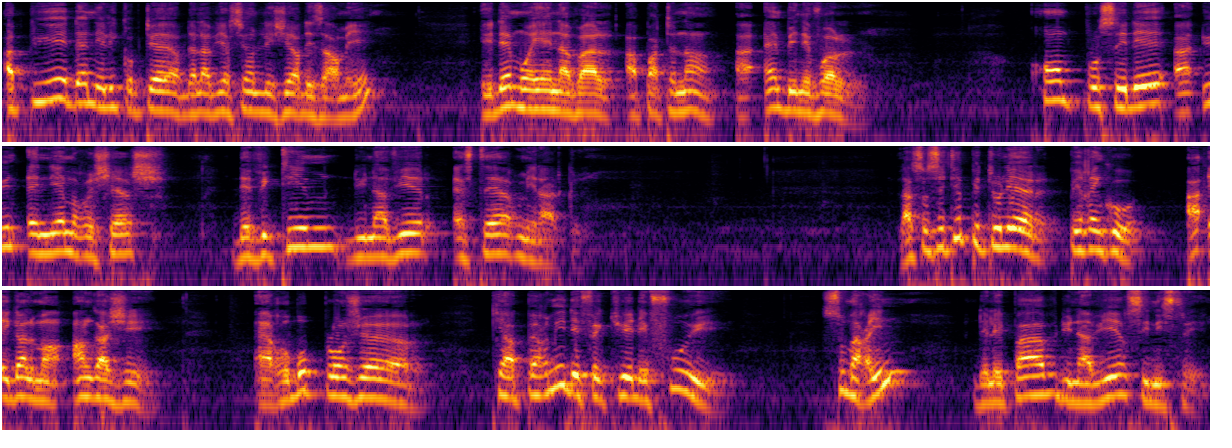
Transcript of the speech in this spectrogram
appuyé d'un hélicoptère de l'aviation légère des armées et d'un moyen naval appartenant à un bénévole, ont procédé à une énième recherche des victimes du navire Esther Miracle. La société pétrolière Perenco a également engagé un robot plongeur qui a permis d'effectuer des fouilles sous-marines de l'épave du navire sinistré.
